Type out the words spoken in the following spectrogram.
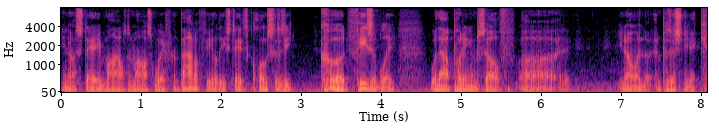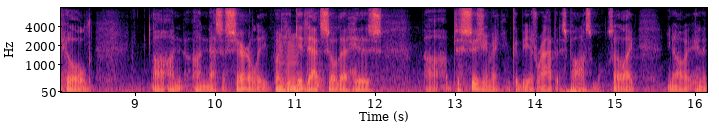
you know stay miles and miles away from the battlefield. He stayed as close as he could feasibly, without putting himself uh, you know in, in position to get killed uh, un- unnecessarily. But he did that so that his uh, decision making could be as rapid as possible. So, like, you know, in a,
